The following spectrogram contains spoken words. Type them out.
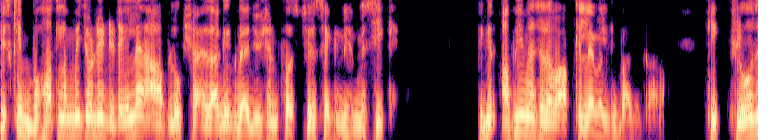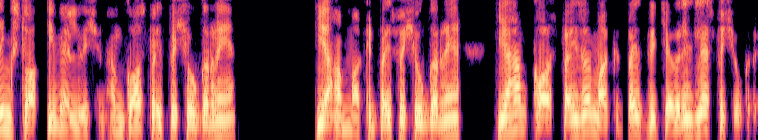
इसकी बहुत लंबी चौड़ी डिटेल है, आप लोग शायद आगे graduation first year second year में सीखें लेकिन अभी मैं सिर्फ़ आपके लेवल की बात बता कि क्लोजिंग स्टॉक की वैल्यूएशन हम कॉस्ट प्राइस पे शो कर रहे हैं, या हम मार्केट प्राइस पे शो कर रहे हैं, या हम कॉस्ट प्राइस और market price whichever is less पे शो करें।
